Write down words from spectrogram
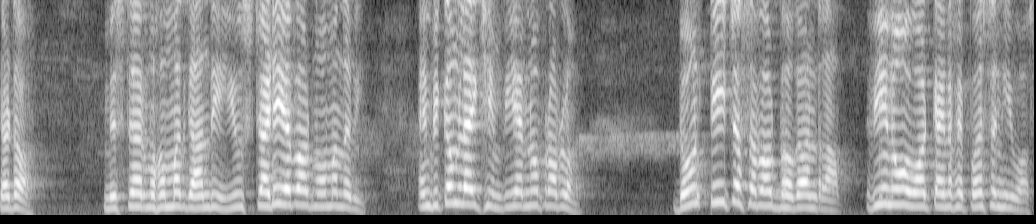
കേട്ടോ? Mister Muhammad Gandhi you study about Muhammad Nabi. And become like him, we have no problem. Don't teach us about Bhagavan Ram. We know what kind of a person he was.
